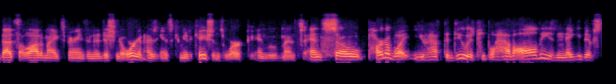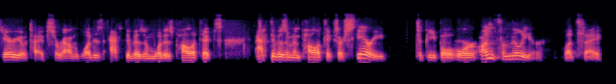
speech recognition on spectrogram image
that's a lot of my experience in addition to organizing is communications work in movements and so part of what you have to do is people have all these negative stereotypes around what is activism what is politics activism and politics are scary to people or unfamiliar let's say.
